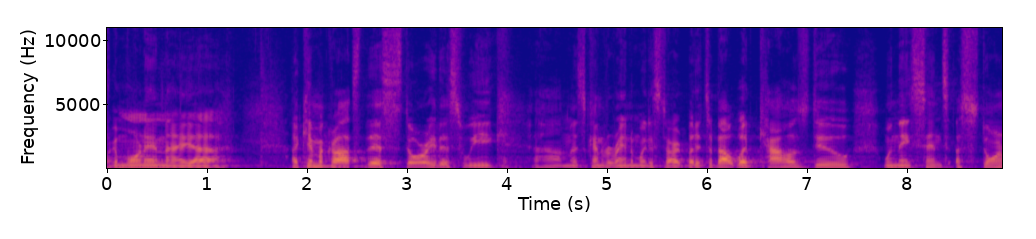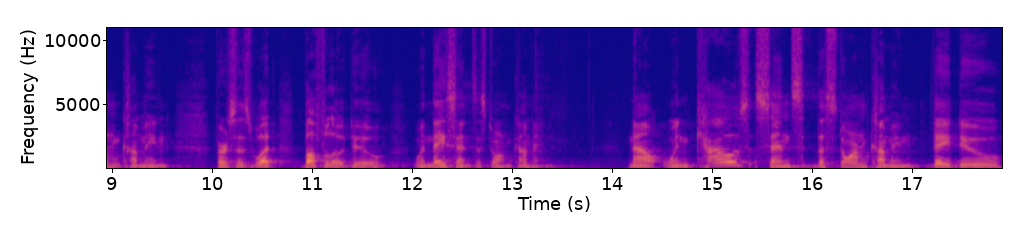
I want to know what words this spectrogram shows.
Well, good morning. I, uh, I came across this story this week. Um, it's kind of a random way to start, but it's about what cows do when they sense a storm coming versus what buffalo do when they sense a storm coming. Now, when cows sense the storm coming, they do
